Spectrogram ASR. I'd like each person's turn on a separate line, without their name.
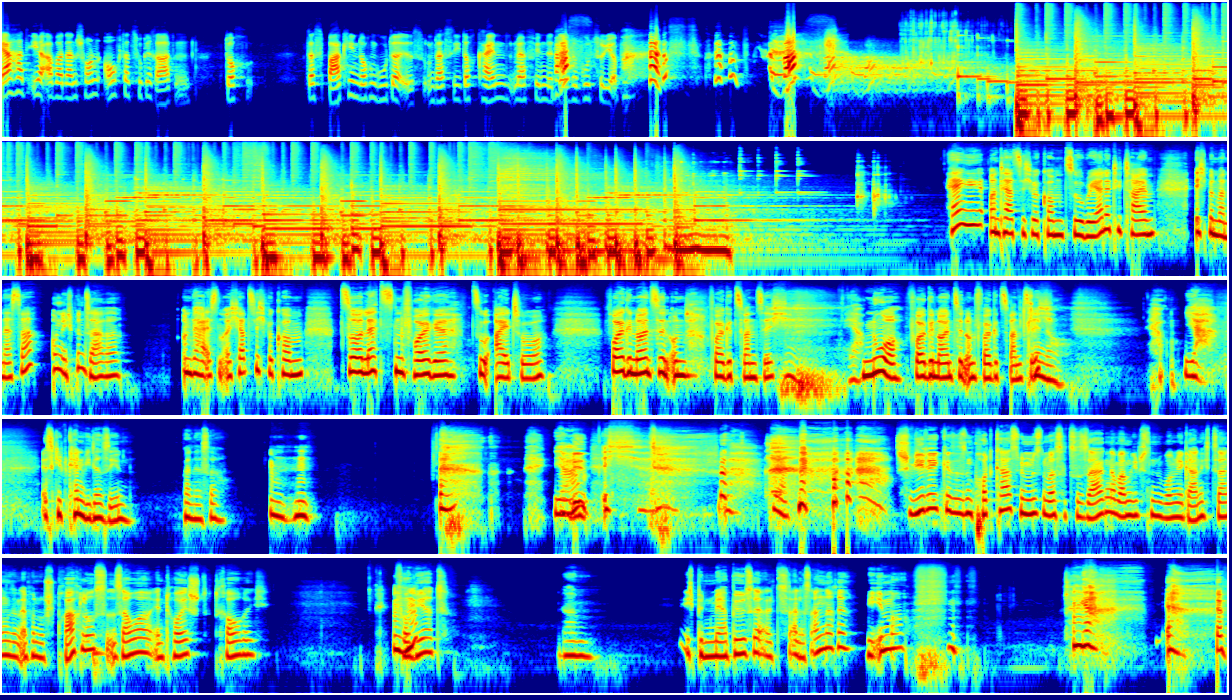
er hat ihr aber dann schon auch dazu geraten, doch, dass Barkin doch ein guter ist und dass sie doch keinen mehr findet, der
Was?
so gut zu ihr passt.
Was?
Hey und herzlich willkommen zu Reality Time. Ich bin Vanessa
Und ich bin Sarah.
und wir heißen euch herzlich willkommen zur letzten Folge zu Aito. Folge 19 und Folge 20.
Ja,
Nur Folge 19 und Folge 20.
genau. Ja,
Ja.
es gibt kein Wiedersehen, Vanessa.
Mhm. ja, ich. ja.
Schwierig, es ist ein Podcast, wir müssen was dazu sagen, aber am liebsten wollen wir gar nichts sagen, sind einfach nur sprachlos, sauer, enttäuscht, traurig, verwirrt. Ähm, ich bin mehr böse als alles andere, wie immer.
ja.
